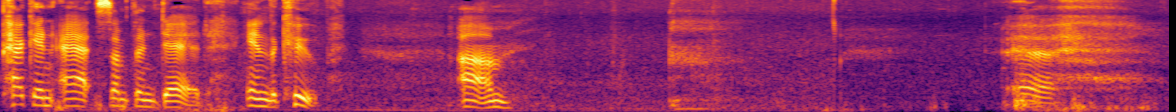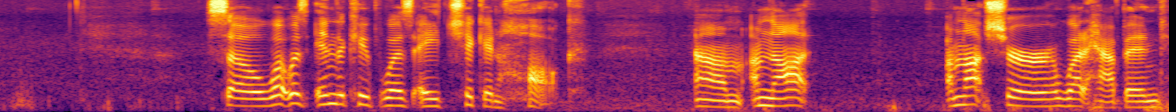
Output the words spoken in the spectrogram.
pecking at something dead in the coop. Um, so what was in the coop was a chicken hawk. Um, I'm not I'm not sure what happened.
